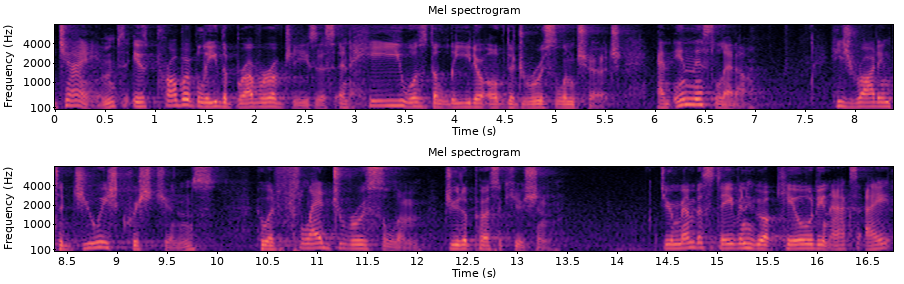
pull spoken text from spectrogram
James is probably the brother of Jesus, and he was the leader of the Jerusalem church. And in this letter, he's writing to Jewish Christians who had fled Jerusalem due to persecution. Do you remember Stephen who got killed in Acts 8?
